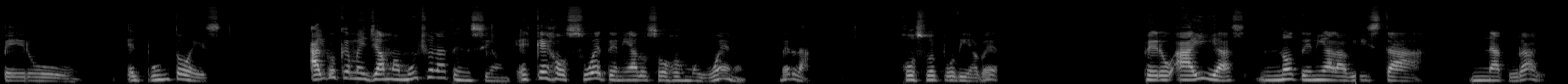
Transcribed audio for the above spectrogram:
Pero el punto es algo que me llama mucho la atención es que Josué tenía los ojos muy buenos, ¿verdad? Josué podía ver. Pero Ahías no tenía la vista natural.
